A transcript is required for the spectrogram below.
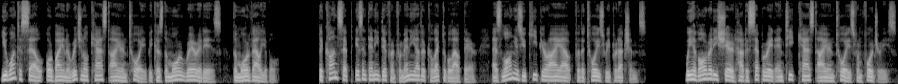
You want to sell or buy an original cast iron toy because the more rare it is, the more valuable. The concept isn't any different from any other collectible out there, as long as you keep your eye out for the toy's reproductions. We have already shared how to separate antique cast iron toys from forgeries.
